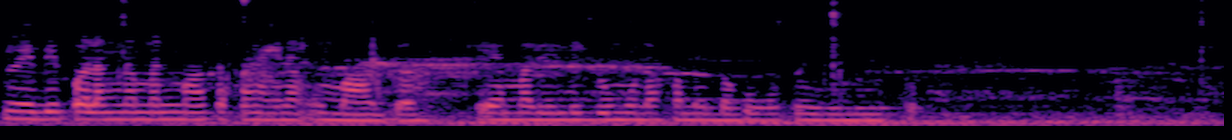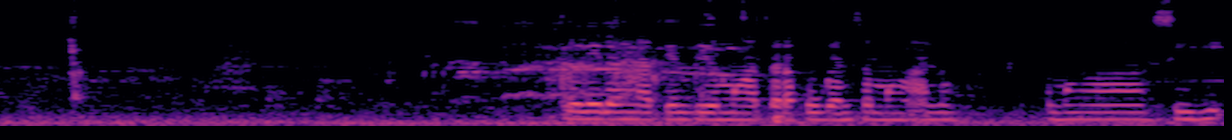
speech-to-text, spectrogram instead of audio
Alas 9 pa lang naman mga katangay ng umaga. Kaya maliligo muna kami bago ko ito iluluto. Kulay lang natin to yung mga tarakugan sa mga ano, sa mga sihi.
